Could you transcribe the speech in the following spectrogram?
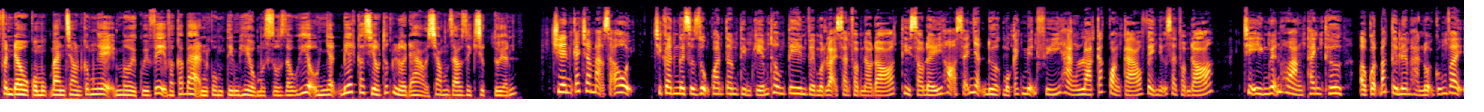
Phần đầu của mục bàn tròn công nghệ mời quý vị và các bạn cùng tìm hiểu một số dấu hiệu nhận biết các chiêu thức lừa đảo trong giao dịch trực tuyến. Trên các trang mạng xã hội, chỉ cần người sử dụng quan tâm tìm kiếm thông tin về một loại sản phẩm nào đó thì sau đấy họ sẽ nhận được một cách miễn phí hàng loạt các quảng cáo về những sản phẩm đó. Chị Nguyễn Hoàng Thanh Thư ở quận Bắc Từ Liêm Hà Nội cũng vậy.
